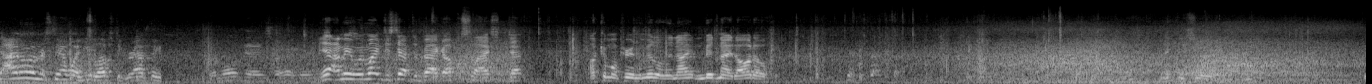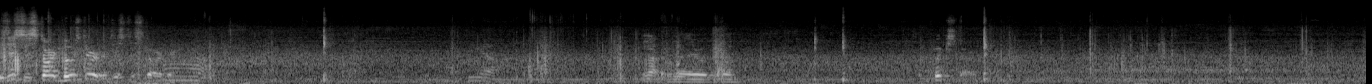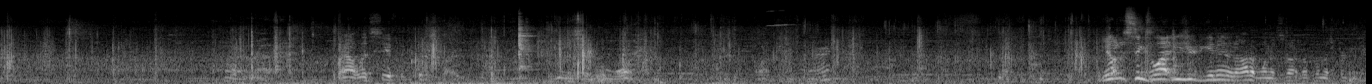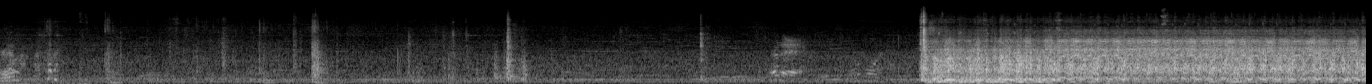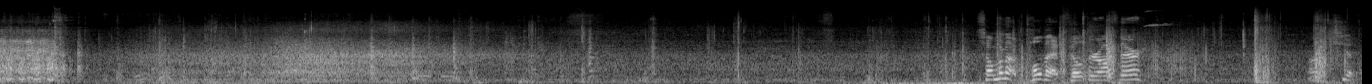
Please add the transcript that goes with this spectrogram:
I, I don't understand why he loves to grab things. Them old guys, whatever. Yeah, I mean, we might just have to back up a slash. and I'll come up here in the middle of the night and midnight auto. Making sure. Is this a start booster or just a starter? I'm not familiar with the quick start. Now let's see if the quick start. Give a little more. All right. You know, this thing's a lot easier to get in and out of when it's not up on this freaking trail. Yeah. Ready. So I'm gonna pull that filter off there. Oh shit.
